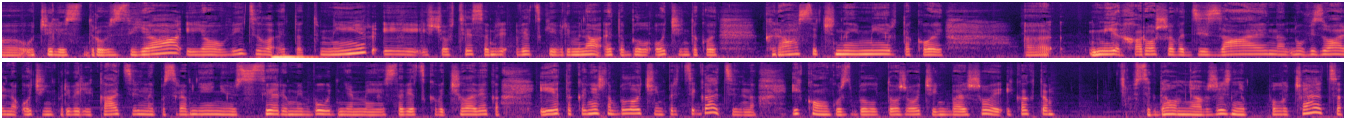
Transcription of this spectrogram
учились друзья, и я увидела этот мир, и еще в те советские времена это был очень такой красочный мир, такой э, мир хорошего дизайна, ну, визуально очень привлекательный по сравнению с серыми буднями советского человека. И это, конечно, было очень притягательно. И конкурс был тоже очень большой, и как-то всегда у меня в жизни получается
